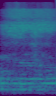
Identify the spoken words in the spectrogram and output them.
licença.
